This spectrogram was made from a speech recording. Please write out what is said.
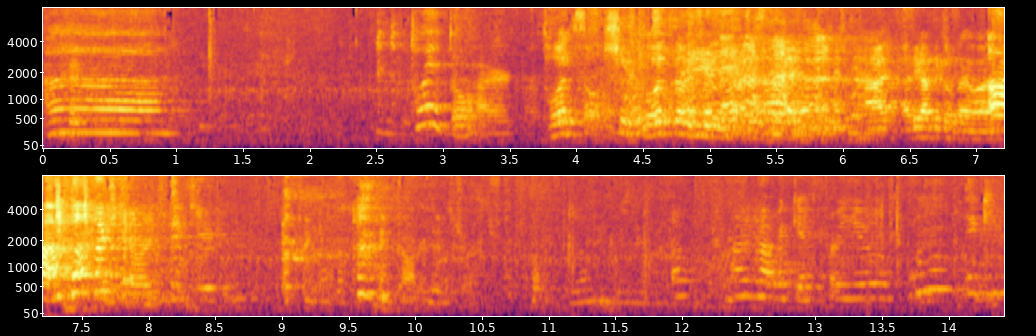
あー。トエトトエット。トエットいう歌ですね。はい、ありがとうございます。A gift for you. Mm, thank you.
